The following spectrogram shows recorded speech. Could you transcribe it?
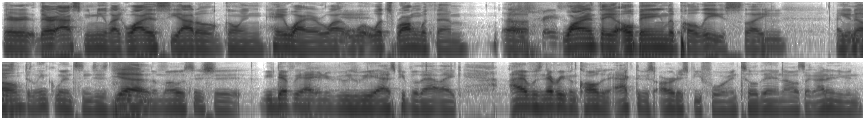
they're they're asking me like why is seattle going haywire why Yeah. wh- what's wrong with them uh, why aren't they obeying the police like Like, you know just delinquents and just Yeah. doing the most and shit. We definitely had interviews. We asked people that. Like, I was never even called an activist artist before until then. I was like, I didn't even.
